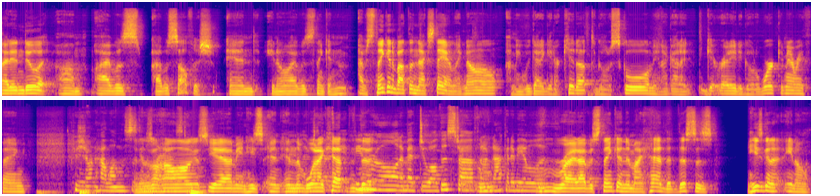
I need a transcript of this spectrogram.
I didn't do it. Um, I was I was selfish, and you know, I was thinking, I was thinking about the next day. I'm like, no, I mean, we got to get our kid up to go to school. I mean, I got to get ready to go to work and everything. Because you don't know how long this is going to last. on how long is yeah. I mean, he's and and the, what I kept a the, funeral and I'm going to do all this stuff and I'm not going to be able to. Right. I was thinking in my head that this is he's gonna, you know,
